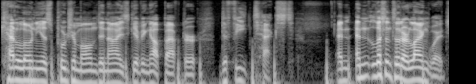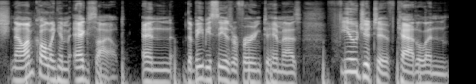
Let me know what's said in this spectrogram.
Catalonia's Puigdemont denies giving up after defeat text. And and listen to their language. Now I'm calling him exiled and the BBC is referring to him as fugitive Catalan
